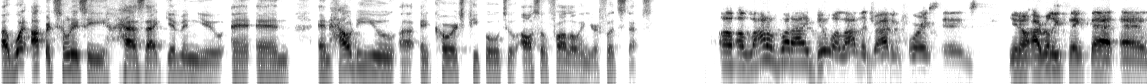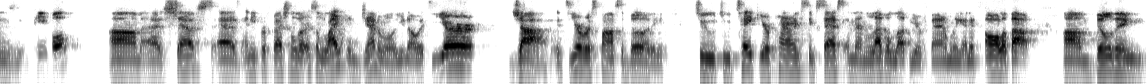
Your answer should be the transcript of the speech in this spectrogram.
Uh, what opportunity has that given you, and and, and how do you uh, encourage people to also follow in your footsteps? A, a lot of what I do, a lot of the driving force is, you know, I really think that as people um, as chefs, as any professional, or it's life in general. You know, it's your job, it's your responsibility to to take your parents' success and then level up your family. And it's all about um, building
